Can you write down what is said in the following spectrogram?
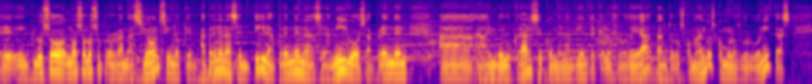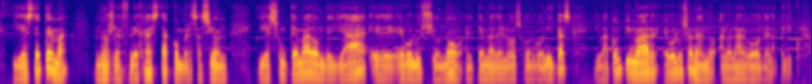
eh, incluso no solo su programación, sino que aprenden a sentir, aprenden a ser amigos, aprenden a, a involucrarse con el ambiente que los rodea, tanto los comandos como los gorgonitas. Y este tema nos refleja esta conversación y es un tema donde ya eh, evolucionó el tema de los gorgonitas y va a continuar evolucionando a lo largo de la película.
